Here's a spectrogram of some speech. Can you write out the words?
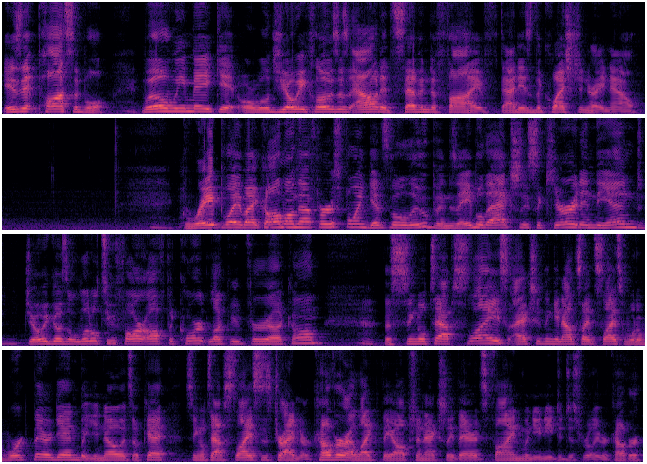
Is it possible? Will we make it, or will Joey close us out at 7 to 5? That is the question right now. Great play by Calm on that first point, gets the loop, and is able to actually secure it in the end. Joey goes a little too far off the court, lucky for uh, Calm. The single tap slice, I actually think an outside slice would have worked there again, but you know it's okay. Single tap slice is trying to recover. I like the option actually there. It's fine when you need to just really recover.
